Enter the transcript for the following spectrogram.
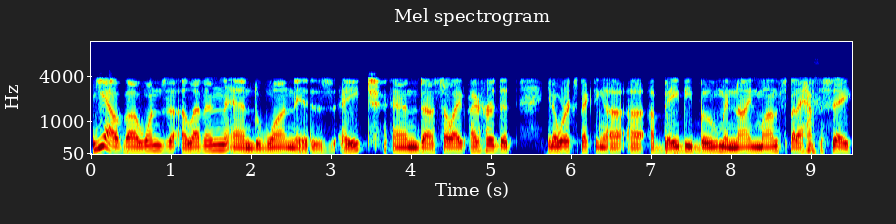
Yeah, uh, one's 11 and one is 8. And uh, so I, I heard that, you know, we're expecting a, a, a baby boom in nine months, but I have to say,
